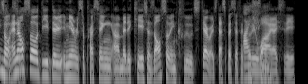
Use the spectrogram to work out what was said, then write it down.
So, and also the, the immune suppressing uh, medications also include steroids. That's specifically I why I say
